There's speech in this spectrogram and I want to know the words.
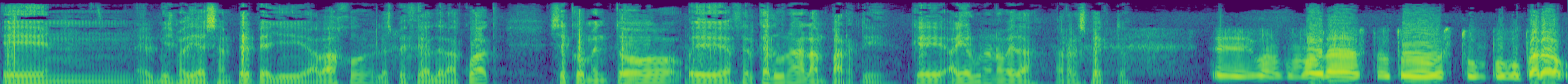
en el mismo día de San Pepe, allí abajo, el especial de la CUAC, se comentó eh, acerca de una LAN party. ¿Que ¿Hay alguna novedad al respecto? Eh, bueno, como ahora ha estado todo esto un poco parado,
